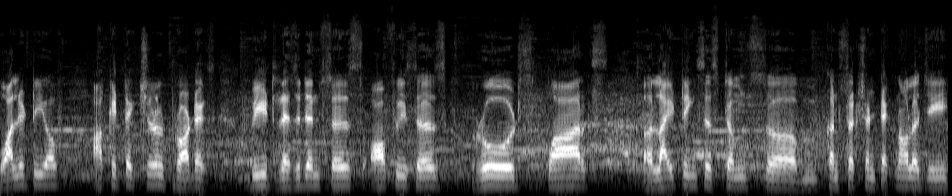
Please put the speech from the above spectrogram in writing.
quality of architectural products be it residences offices roads uh, lighting systems, um, construction technology,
